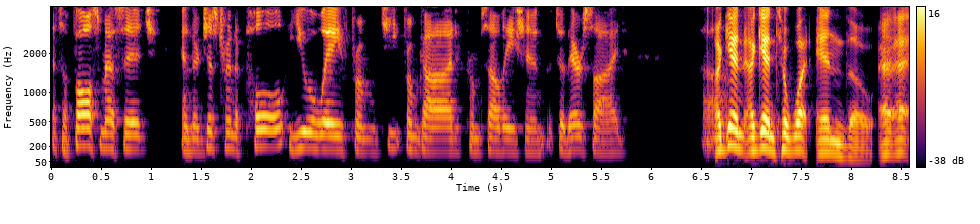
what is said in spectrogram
that's a false message, and they're just trying to pull you away from from God, from salvation to their side. Uh, Again, again, to what end though? Uh, uh,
